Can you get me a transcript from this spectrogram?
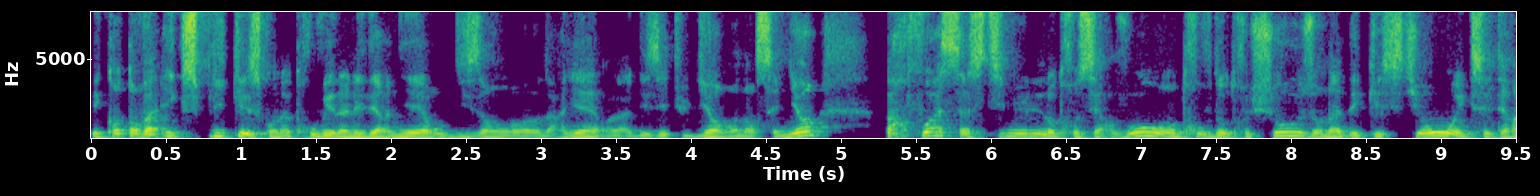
Et quand on va expliquer ce qu'on a trouvé l'année dernière ou dix ans en arrière à des étudiants en enseignant, parfois ça stimule notre cerveau, on trouve d'autres choses, on a des questions, etc.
